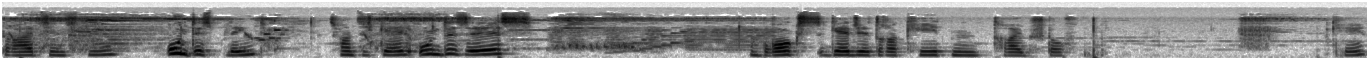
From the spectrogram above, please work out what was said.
13 Stu. Und es blinkt. 20 Geld. Und es ist. Brox Gadget Raketen Treibstoff. Okay.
